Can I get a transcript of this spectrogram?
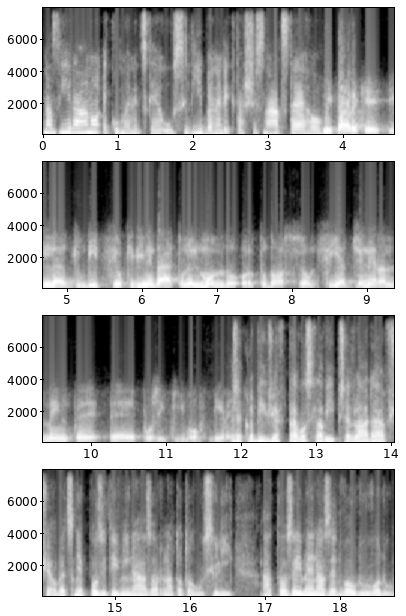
nazíráno ekumenické úsilí Benedikta XVI. Mi pare che il giudizio che viene dato nel mondo ortodosso sia generalmente eh, positivo. Řekl bych, že v pravoslaví převládá všeobecně pozitivní názor na toto úsilí, a to zejména ze dvou důvodů.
